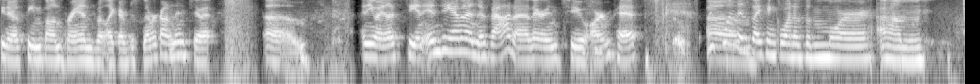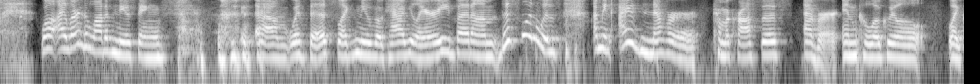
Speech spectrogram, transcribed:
you know, seems on brand, but like I've just never gotten into it. Um, anyway, let's see. In Indiana and Nevada, they're into armpits. This um, one is, I think, one of the more. Um, well, I learned a lot of new things um, with this, like new vocabulary. But um, this one was, I mean, I've never come across this ever in colloquial like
